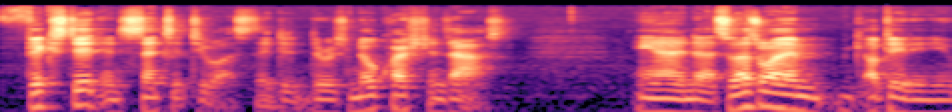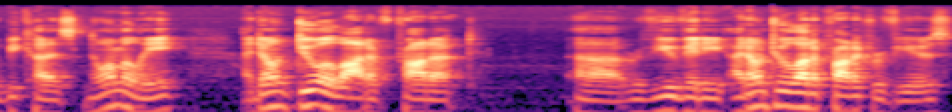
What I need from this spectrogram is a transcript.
fixed it and sent it to us. They did. There was no questions asked. And uh, so that's why I'm updating you because normally I don't do a lot of product uh, review video. I don't do a lot of product reviews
